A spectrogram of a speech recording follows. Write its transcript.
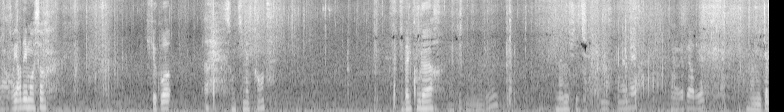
Alors, regardez-moi ça. Il fait quoi? Son petit mètre 30. Belle couleur. Magnifique. On va le mettre. On avait perdu. On a mis cal-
